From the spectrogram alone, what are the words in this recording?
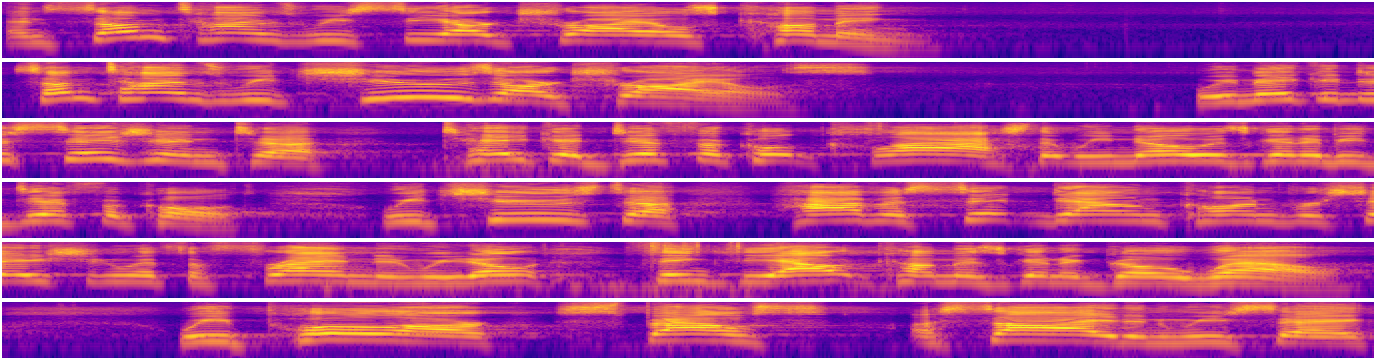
and sometimes we see our trials coming. Sometimes we choose our trials. We make a decision to take a difficult class that we know is going to be difficult. We choose to have a sit down conversation with a friend and we don't think the outcome is going to go well. We pull our spouse aside and we say,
